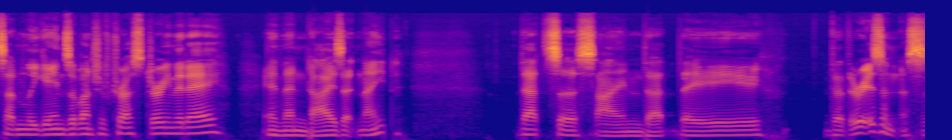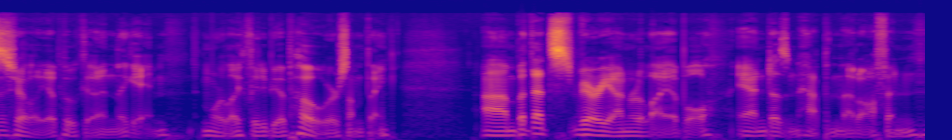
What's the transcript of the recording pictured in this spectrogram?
suddenly gains a bunch of trust during the day and then dies at night, that's a sign that they that there isn't necessarily a pukka in the game, more likely to be a po or something. Um, but that's very unreliable and doesn't happen that often.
